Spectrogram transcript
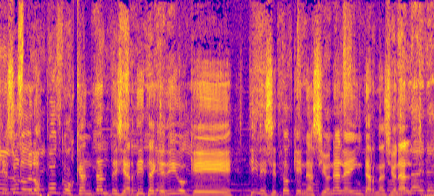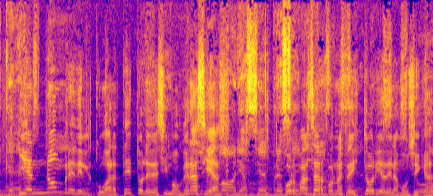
Que es uno de los pocos cantantes y artistas que digo que tiene ese toque nacional e internacional. Y en nombre del cuarteto le decimos gracias por pasar por nuestra historia de la música.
